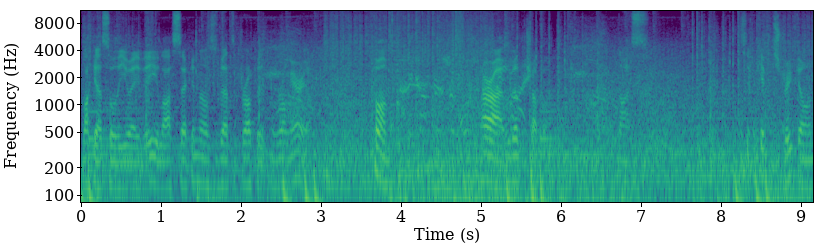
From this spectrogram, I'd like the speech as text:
Lucky I saw the UAV last second. I was about to drop it in the wrong area. Come on. Alright, we got the chopper. Nice. Let's see if we keep the streak going.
